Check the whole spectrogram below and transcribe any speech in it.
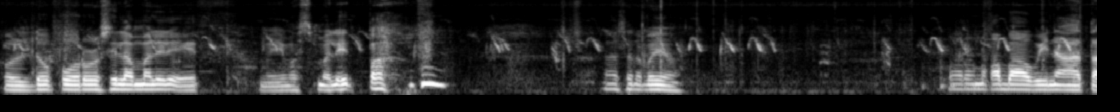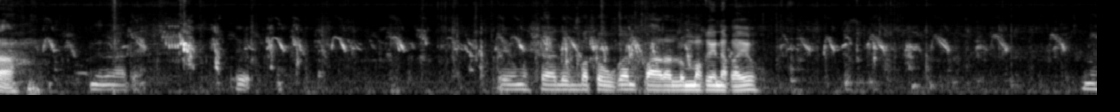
Although puro sila maliliit may mas maliit pa. Nasa na ba yun? Parang nakabawi na ata. Hindi na natin yung masyadong batugan para lumaki na kayo. No,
